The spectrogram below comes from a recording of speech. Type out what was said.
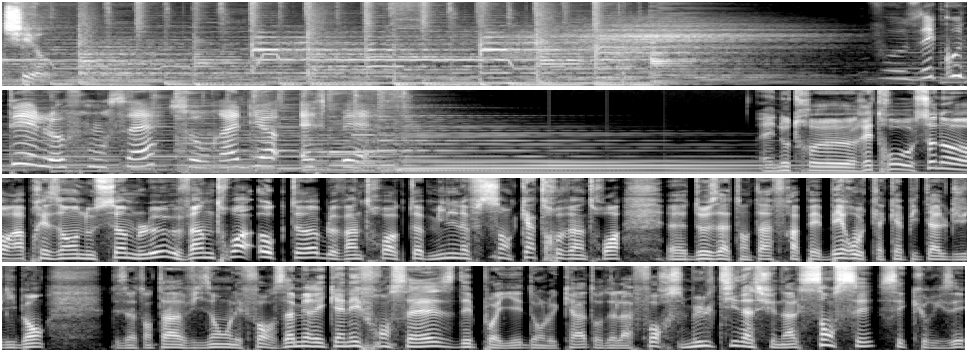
chill. Écoutez le français sur Radio SPS. Et notre rétro sonore à présent, nous sommes le 23 octobre, le 23 octobre 1983. Euh, deux attentats frappaient Beyrouth, la capitale du Liban. Des attentats visant les forces américaines et françaises déployées dans le cadre de la force multinationale censée sécuriser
